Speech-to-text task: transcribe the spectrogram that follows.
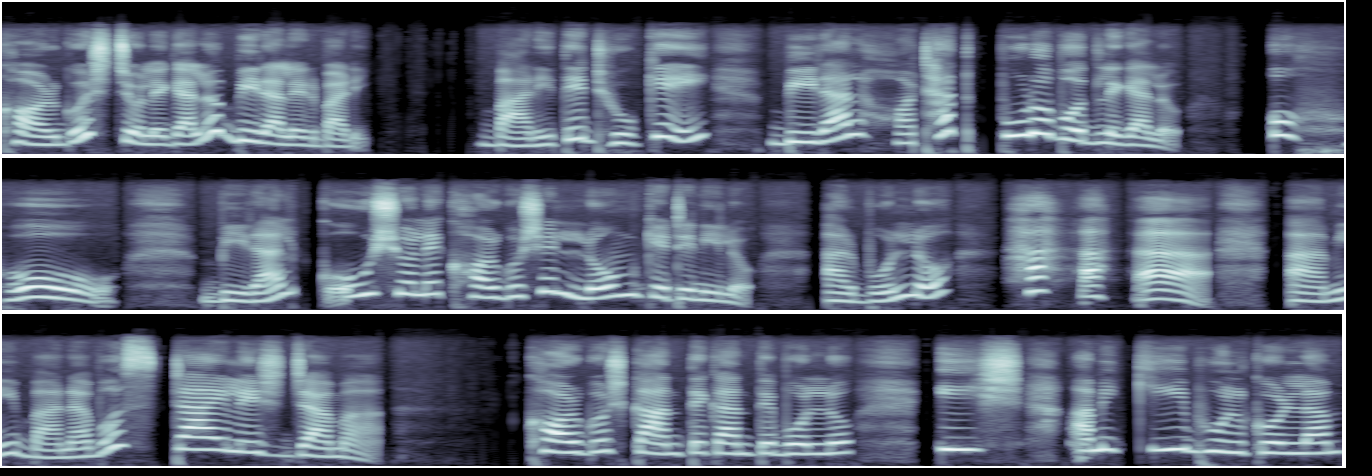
খরগোশ চলে গেল বিড়ালের বাড়ি। বাড়িতে ঢুকেই বিড়াল হঠাৎ পুরো বদলে গেল। ওহো! বিড়াল কৌশলে খরগোশের লোম কেটে নিল আর বলল, হা হা হা, আমি বানাবো স্টাইলিশ জামা। খরগোশ কানতে কানতে বলল, ইস, আমি কি ভুল করলাম?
